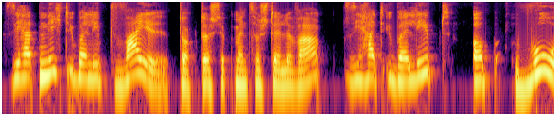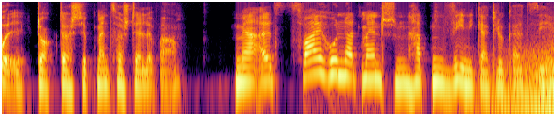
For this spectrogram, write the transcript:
Sie hat nicht überlebt, weil Dr. Shipman zur Stelle war. Sie hat überlebt, obwohl Dr. Shipman zur Stelle war. Mehr als 200 Menschen hatten weniger Glück als sie.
